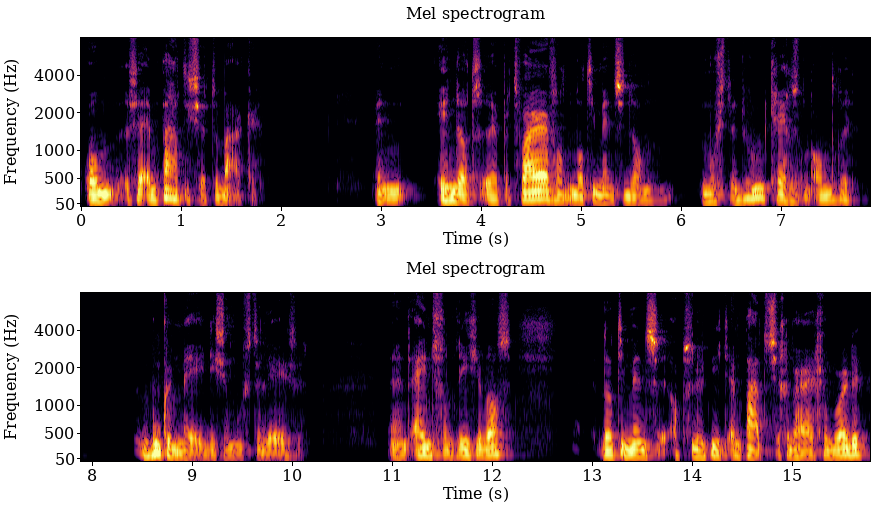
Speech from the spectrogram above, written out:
om ze empathischer te maken. En in dat repertoire van wat die mensen dan moesten doen, kregen ze dan andere boeken mee die ze moesten lezen. En het eind van het liedje was dat die mensen absoluut niet empathischer waren geworden.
